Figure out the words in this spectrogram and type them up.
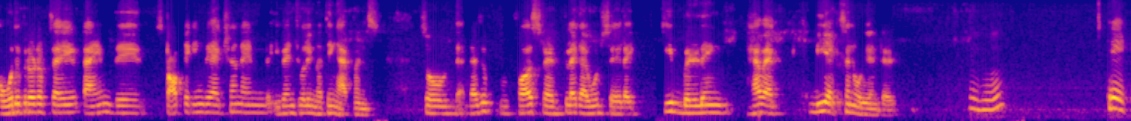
over the period of time they stop taking the action and eventually nothing happens. So that, that's a first red flag I would say. Like keep building, have act, be action oriented. Mm-hmm. Great.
